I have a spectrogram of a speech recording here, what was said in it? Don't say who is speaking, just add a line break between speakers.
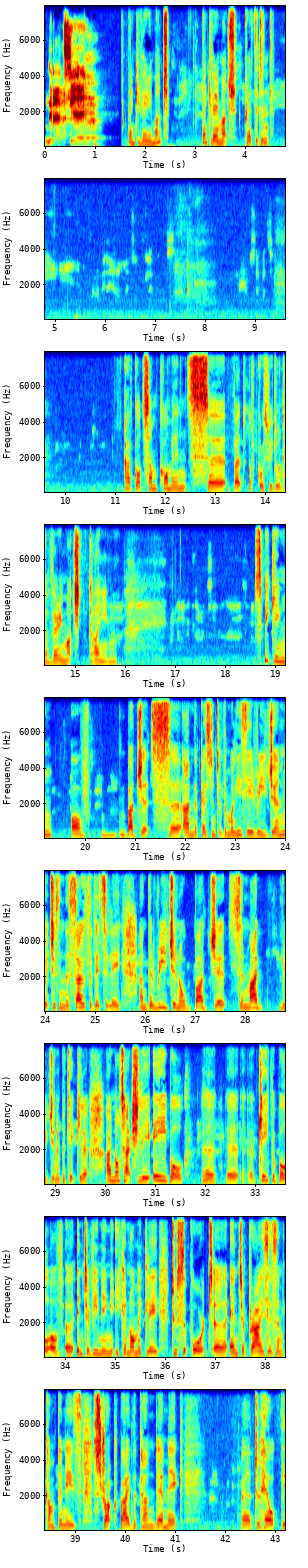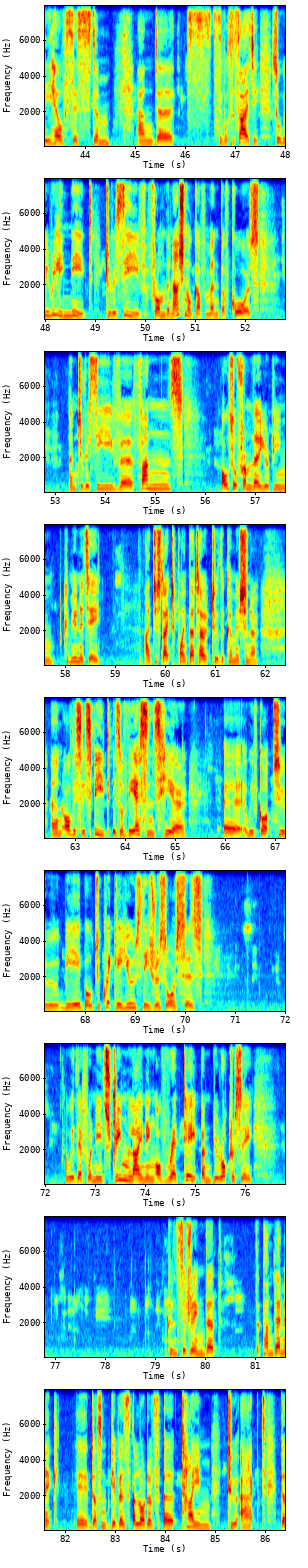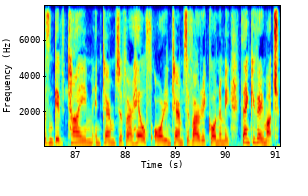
Grazie.
Thank you very much. Thank you very much, President. I've got some comments, uh, but of course we don't have very much time. Speaking of budgets, uh, I'm the president of the Molise region, which is in the south of Italy, and the regional budgets in my region in particular are not actually able uh, uh, capable of uh, intervening economically to support uh, enterprises and companies struck by the pandemic. Uh, to help the health system and uh, civil society. So we really need to receive from the national government, of course, and to receive uh, funds also from the European community. I'd just like to point that out to the Commissioner. And obviously, speed is of the essence here. Uh, we've got to be able to quickly use these resources. We therefore need streamlining of red tape and bureaucracy, considering that the pandemic uh, doesn't give us a lot of uh, time to act, doesn't give time in terms of our health or in terms of our economy. Thank you very much.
